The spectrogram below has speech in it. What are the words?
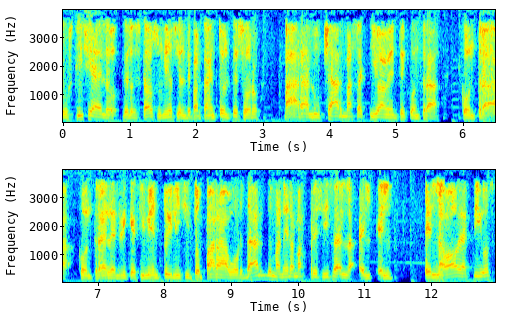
de Justicia de, de los Estados Unidos y el Departamento del Tesoro para luchar más activamente contra contra, contra el enriquecimiento ilícito para abordar de manera más precisa el, lavado de activos,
